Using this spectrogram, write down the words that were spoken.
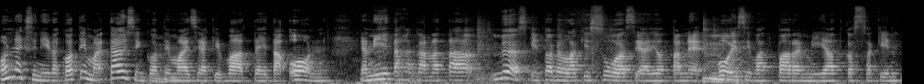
Onneksi niitä kotima- täysin kotimaisiakin vaatteita on, ja niitähän kannattaa myöskin todellakin suosia, jotta ne mm. voisivat paremmin jatkossakin.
